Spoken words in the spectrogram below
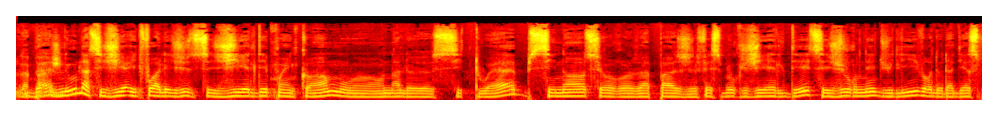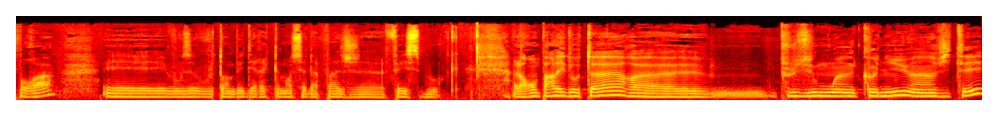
la Ben, page? nous, là, il faut aller juste sur jld.com où on a le site web. Sinon, sur la page Facebook JLD, c'est Journée du livre de la diaspora. Et vous, vous tombez directement sur la page Facebook. Alors on parlait d'auteurs, euh, euh, plus ou moins connus à inviter.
